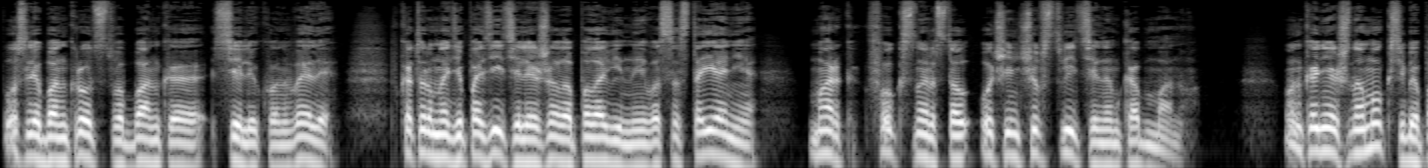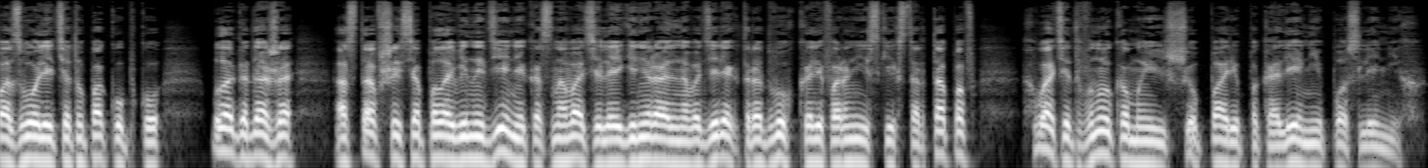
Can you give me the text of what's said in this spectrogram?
После банкротства банка Silicon Valley, в котором на депозите лежала половина его состояния, Марк Фокснер стал очень чувствительным к обману. Он, конечно, мог себе позволить эту покупку, благо даже оставшейся половины денег основателя и генерального директора двух калифорнийских стартапов хватит внукам и еще паре поколений после них.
